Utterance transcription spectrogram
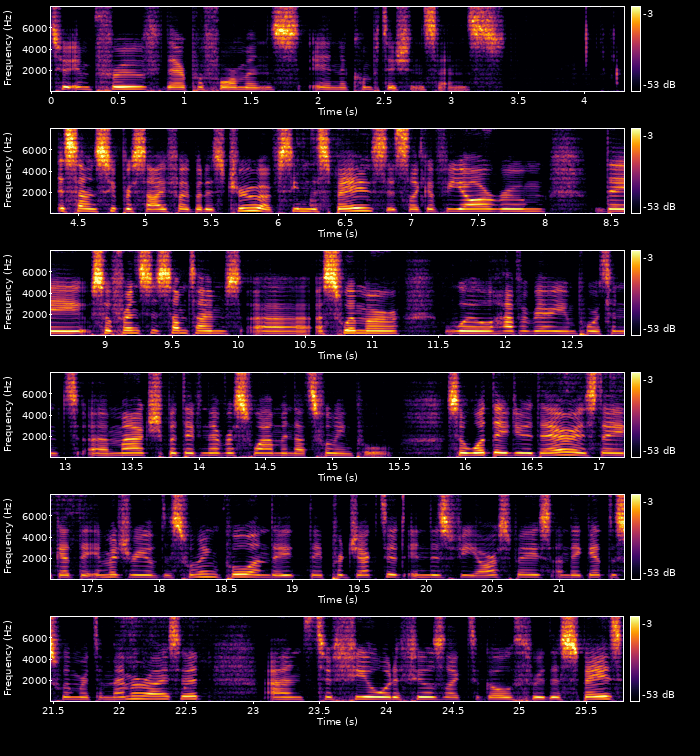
to improve their performance in a competition sense it sounds super sci-fi, but it's true. I've seen the space. It's like a VR room. They so, for instance, sometimes uh, a swimmer will have a very important uh, match, but they've never swam in that swimming pool. So what they do there is they get the imagery of the swimming pool and they they project it in this VR space, and they get the swimmer to memorize it and to feel what it feels like to go through this space,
